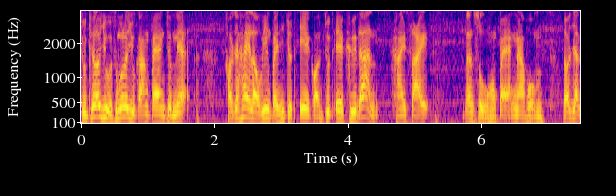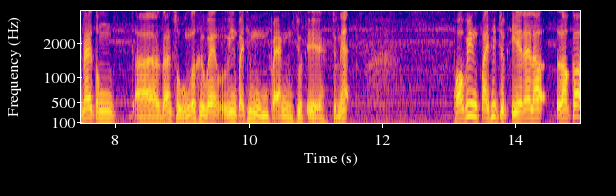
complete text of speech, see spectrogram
จุดที่เราอยู่สมมติเราอยู่กลางแปลงจุดเนี้ยเขาจะให้เราวิ่งไปที่จุด A ก่อนจุด A คือด้านไฮไซด์ด้านสูงของแปลงนะครับผม เราอยากได้ตรงด้านสูงก็คือวิ่งไปที่มุมแปลงจุด A จุดเนี้ย พอวิ่งไปที่จุด A ได้แล้วเราก็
